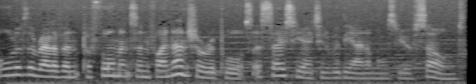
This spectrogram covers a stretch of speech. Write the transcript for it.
all of the relevant performance and financial reports associated with the animals you have sold.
